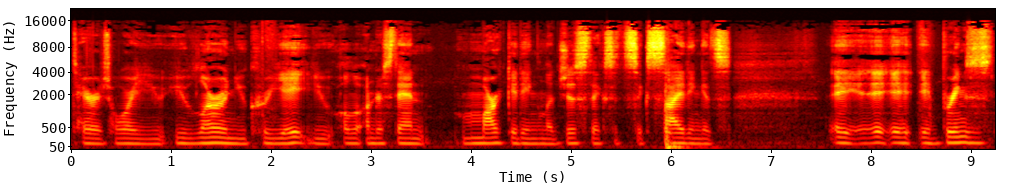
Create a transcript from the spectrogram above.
territory you you learn you create you uh, understand marketing logistics it's exciting it's it it, it brings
